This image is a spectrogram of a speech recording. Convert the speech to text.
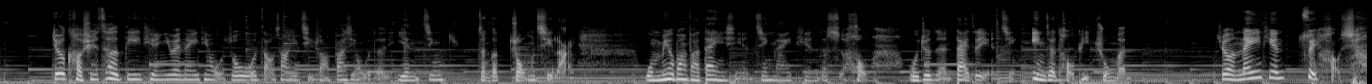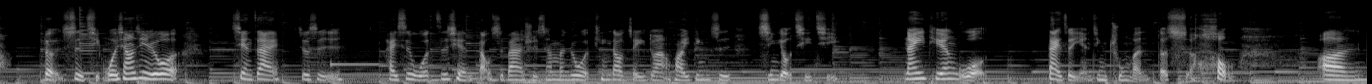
就考学测第一天，因为那一天我说我早上一起床发现我的眼睛整个肿起来。我没有办法戴隐形眼镜那一天的时候，我就只能戴着眼镜，硬着头皮出门。就那一天最好笑的事情，我相信如果现在就是还是我之前导师班的学生们，如果听到这一段的话，一定是心有戚戚。那一天我戴着眼镜出门的时候，嗯，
